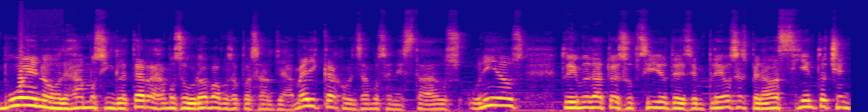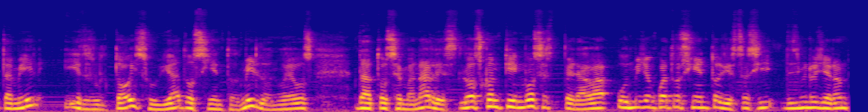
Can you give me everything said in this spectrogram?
Bueno, dejamos Inglaterra, dejamos Europa, vamos a pasar ya a América, comenzamos en Estados Unidos, tuvimos dato de subsidios de desempleo, se esperaba 180 mil y resultó y subió a 200 mil los nuevos datos semanales. Los continuos se esperaba 1.400.000 y estos sí disminuyeron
